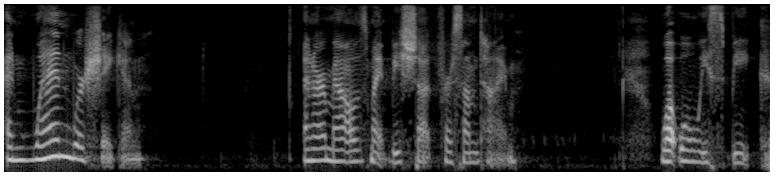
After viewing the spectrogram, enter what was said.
And when we're shaken, and our mouths might be shut for some time, what will we speak?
